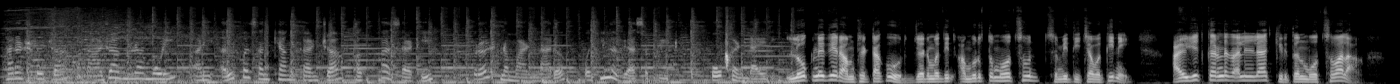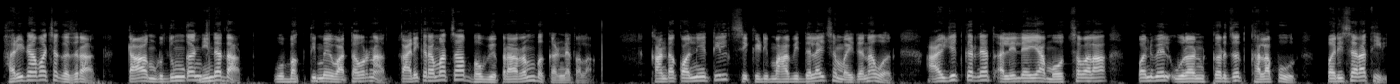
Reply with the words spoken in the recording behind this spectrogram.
महाराष्ट्राच्या ताज्या घडामोडी आणि अल्पसंख्याकांच्या हक्कासाठी प्रश्न मांडणारं पहिलं व्यासपीठ कोकण डायरी. लोकनेते रामथेट ठाकूर जन्मदिन अमृत महोत्सव समितीच्या वतीने आयोजित करण्यात आलेल्या कीर्तन महोत्सवाला हरिनामाच्या गजरात टाळ मृदुंगा निनादात व भक्तिमय वातावरणात कार्यक्रमाचा भव्य प्रारंभ करण्यात आला. खांदा कॉलनी येथील सिकेडी महाविद्यालयाच्या मैदानावर आयोजित करण्यात आलेल्या या महोत्सवाला पनवेल उरण कर्जत खालापूर परिसरातील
